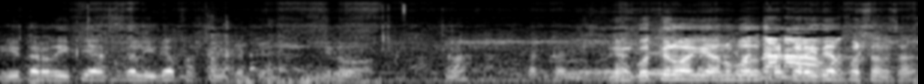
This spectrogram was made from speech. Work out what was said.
ಈ ತರದ ಇತಿಹಾಸದಲ್ಲಿ ಇದೇ ಫಸ್ಟ್ ಅಂತ ಕಟ್ತೀನಿ ಇದು ನಿಮ್ಗೆ ಗೊತ್ತಿರುವ ಹಾಗೆ ಅನುಭವದ ಪ್ರಕಾರ ಇದೇ ಫಸ್ಟ್ ಸರ್?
